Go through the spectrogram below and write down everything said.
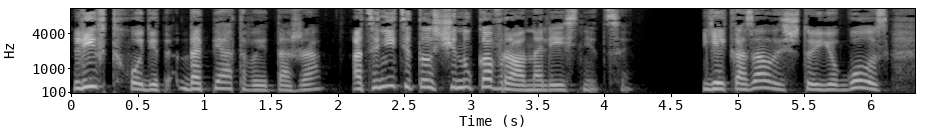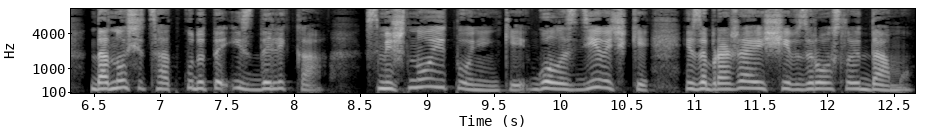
Лифт ходит до пятого этажа. Оцените толщину ковра на лестнице. Ей казалось, что ее голос доносится откуда-то издалека. Смешной и тоненький, голос девочки, изображающей взрослую даму.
